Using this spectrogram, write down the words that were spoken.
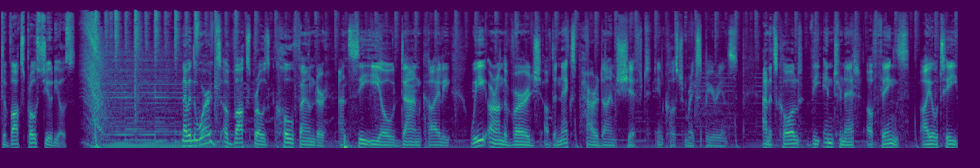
to Vox Pro Studios. Now, in the words of VoxPro's co founder and CEO Dan Kiely, we are on the verge of the next paradigm shift in customer experience. And it's called the Internet of Things, IoT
